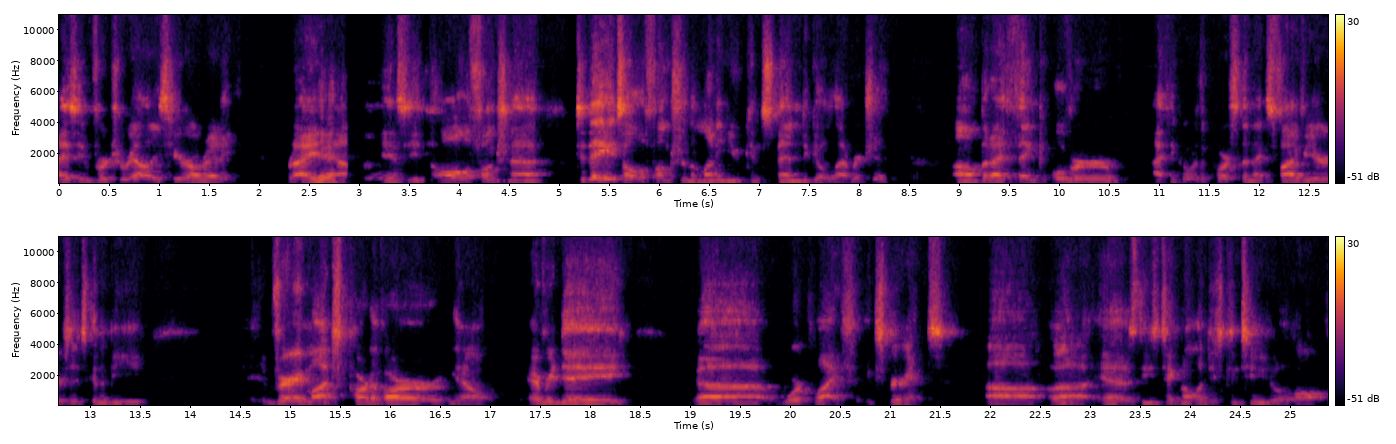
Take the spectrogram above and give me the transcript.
I see virtual reality is here already, right? Yeah. Um, it's it's all a function of today. It's all a function of the money you can spend to go leverage it. Um, but I think over I think over the course of the next five years, it's going to be very much part of our you know everyday uh, work life experience uh, uh, as these technologies continue to evolve.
